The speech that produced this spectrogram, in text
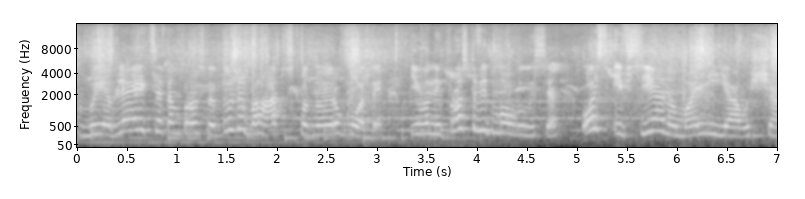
Виявляється, там просто дуже багато складної роботи, і вони просто відмовилися. Ось і всі аномальні явища.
